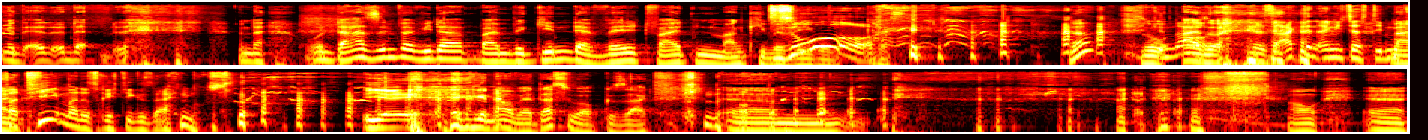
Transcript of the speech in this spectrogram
Äh, äh, und, da, und da sind wir wieder beim Beginn der weltweiten Monkey-Bewegung. So! Ne? So, Genau. also, Wer sagt denn eigentlich, dass Demokratie immer das Richtige sein muss? ja, ja, genau, wer hat das überhaupt gesagt? Genau. Ähm, oh, äh,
